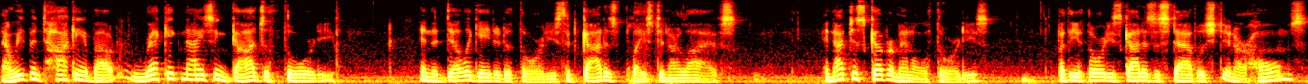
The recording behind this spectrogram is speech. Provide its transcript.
Now, we've been talking about recognizing God's authority in the delegated authorities that God has placed in our lives. And not just governmental authorities, but the authorities God has established in our homes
